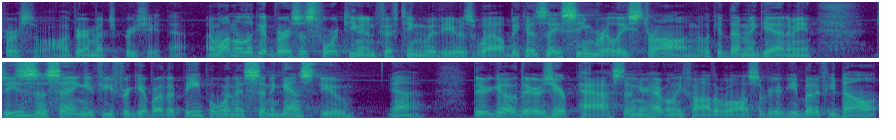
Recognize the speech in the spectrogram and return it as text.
first of all. I very much appreciate that. I want to look at verses 14 and 15 with you as well because they seem really strong. Look at them again. I mean, Jesus is saying if you forgive other people when they sin against you, yeah, there you go. There's your past, and your Heavenly Father will also forgive you. But if you don't,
